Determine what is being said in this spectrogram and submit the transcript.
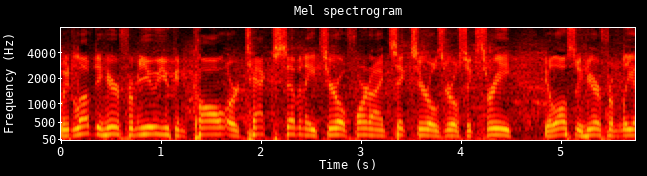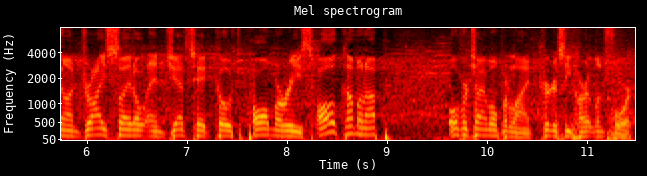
We'd love to hear from you. You can call or text 780 496 0063. You'll also hear from Leon Draisaitl and Jets head coach Paul Maurice. All coming up. Overtime open line, courtesy Heartland Ford.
